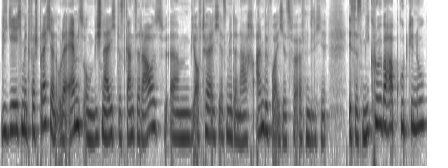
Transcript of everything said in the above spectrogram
Wie gehe ich mit Versprechern oder Ms um? Wie schneide ich das Ganze raus? Ähm, wie oft höre ich es mir danach an, bevor ich es veröffentliche? Ist das Mikro überhaupt gut genug?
